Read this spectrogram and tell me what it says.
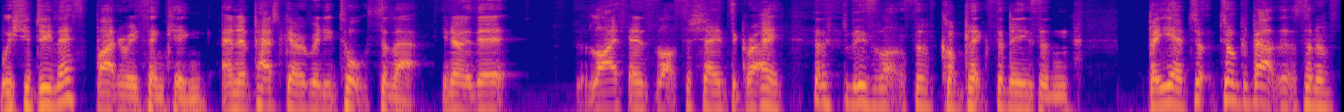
we should do less binary thinking. And Empatico really talks to that. You know, that life has lots of shades of grey. There's lots of complexities and, but yeah, t- talk about the sort of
